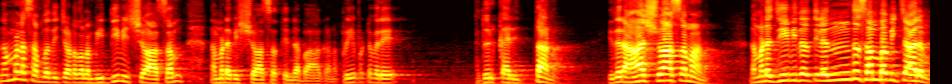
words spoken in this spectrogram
നമ്മളെ സംബന്ധിച്ചിടത്തോളം വിധിവിശ്വാസം നമ്മുടെ വിശ്വാസത്തിന്റെ ഭാഗമാണ്. പ്രിയപ്പെട്ടവരെ ഇതൊരു കരുത്താണ്. ഇതൊരു ആശ്വാസമാണ്. നമ്മുടെ ജീവിതത്തിൽ എന്ത് സംഭവിച്ചാലും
